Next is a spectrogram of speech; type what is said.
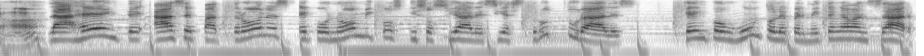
Ajá. La gente hace patrones económicos y sociales y estructurales que en conjunto le permiten avanzar.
